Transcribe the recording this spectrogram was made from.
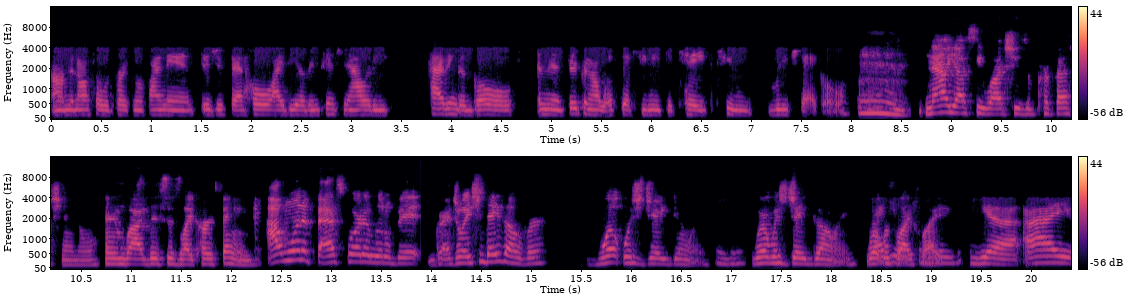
um, and also with personal finance. It's just that whole idea of intentionality, having a goal, and then figuring out what steps you need to take to reach that goal. Mm. Now y'all see why she's a professional and why this is like her thing. I want to fast forward a little bit. Graduation day's over what was Jay doing? Mm-hmm. Where was Jay going? What I was life like? Yeah, I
